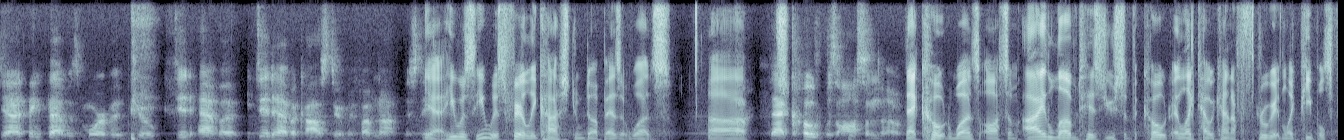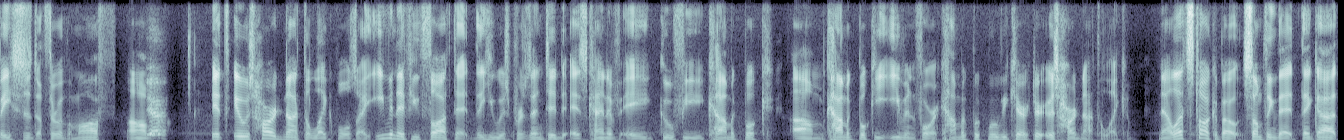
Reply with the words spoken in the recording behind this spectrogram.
Yeah, I think that was more of a joke. He did have a he did have a costume, if I'm not mistaken. Yeah, he was he was fairly costumed up as it was. Uh, that coat was awesome though. that coat was awesome. I loved his use of the coat. I liked how he kind of threw it in like people's faces to throw them off. Um, Yeah. it it was hard not to like Bullseye, even if you thought that, that he was presented as kind of a goofy comic book, um, comic booky, even for a comic book movie character. It was hard not to like him. Now let's talk about something that, that got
